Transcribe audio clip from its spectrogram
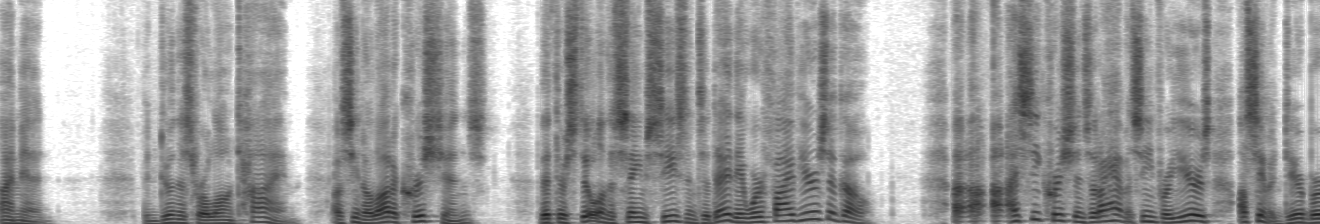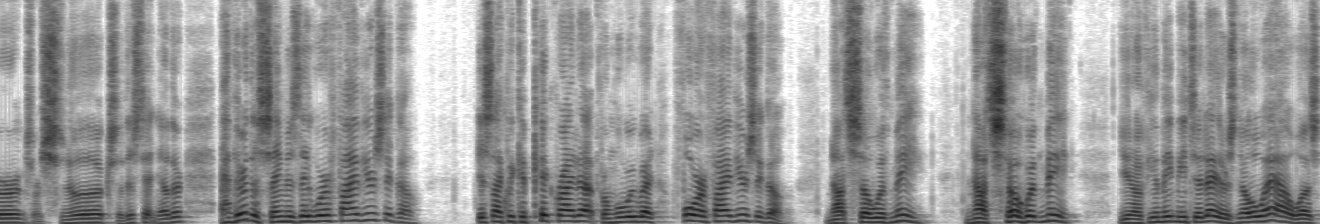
I'm in. Been doing this for a long time. I've seen a lot of Christians that they're still in the same season today they were five years ago. I, I, I, see Christians that I haven't seen for years. I'll see them at Dierberg's or Schnucks or this, that, and the other, and they're the same as they were five years ago. It's like we could pick right up from where we went four or five years ago. Not so with me. Not so with me. You know, if you meet me today, there's no way I was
